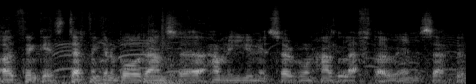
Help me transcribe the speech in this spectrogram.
I think it's definitely going to boil down to how many units everyone has left, though, in a second.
